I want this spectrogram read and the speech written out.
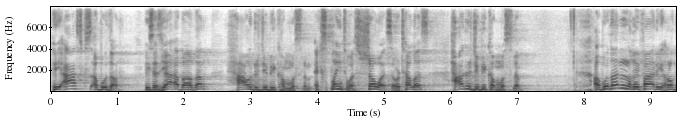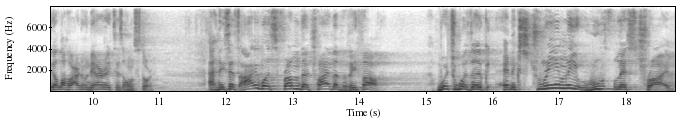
he asks Abu Dhar, he says, Ya Abu Dhar, how did you become Muslim? Explain to us, show us, or tell us, how did you become Muslim? Abu Dhar al-Ghifari radiallahu anhu narrates his own story. And he says, I was from the tribe of Ghifar which was a, an extremely ruthless tribe,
